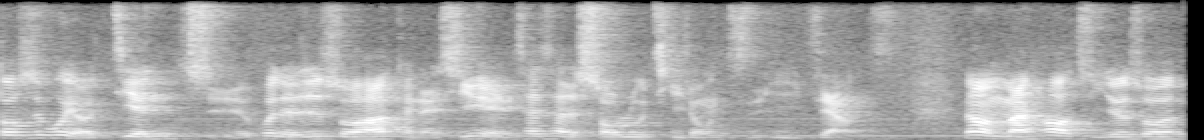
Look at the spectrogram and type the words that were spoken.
都是会有兼职，或者是说他可能喜剧演员在他的收入其中之一这样子。那我蛮好奇，就是说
